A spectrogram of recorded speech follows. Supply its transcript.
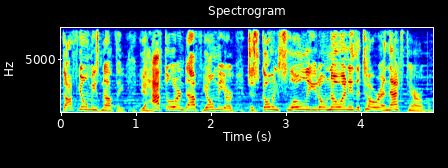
Daf Yomi is nothing. You have to learn Daf Yomi, or just going slowly, you don't know any of the Torah, and that's terrible.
